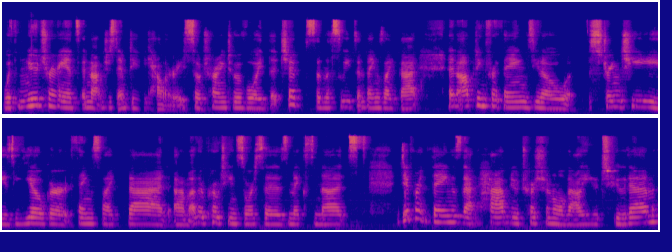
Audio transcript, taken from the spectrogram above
with nutrients and not just empty calories. So trying to avoid the chips and the sweets and things like that and opting for things, you know, string cheese, yogurt, things like that, um, other protein sources, mixed nuts, different things that have nutritional value to them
